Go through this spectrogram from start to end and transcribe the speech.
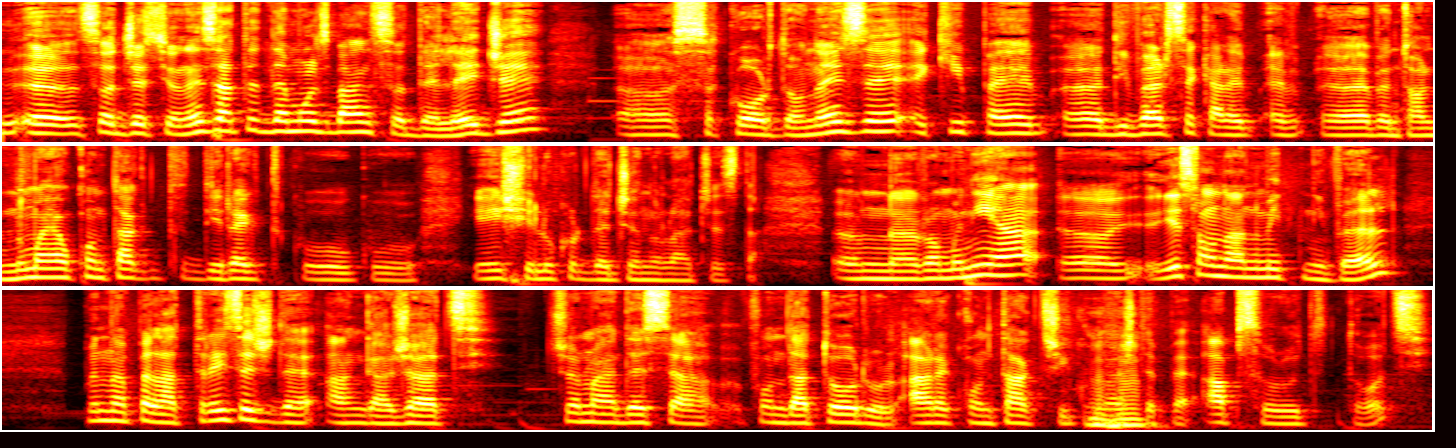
uh, să gestioneze atât de mulți bani, să delege, uh, să coordoneze echipe uh, diverse care uh, eventual nu mai au contact direct cu, cu ei și lucruri de genul acesta. În România uh, este un anumit nivel, până pe la 30 de angajați, cel mai adesea fondatorul are contact și cunoaște uh-huh. pe absolut toți.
